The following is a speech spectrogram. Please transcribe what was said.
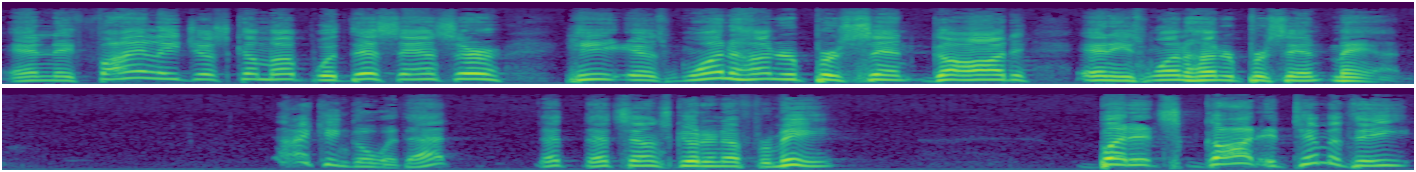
And they finally just come up with this answer. He is 100% god and he's 100% man. I can go with that. That, that sounds good enough for me but it's God, Timothy,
